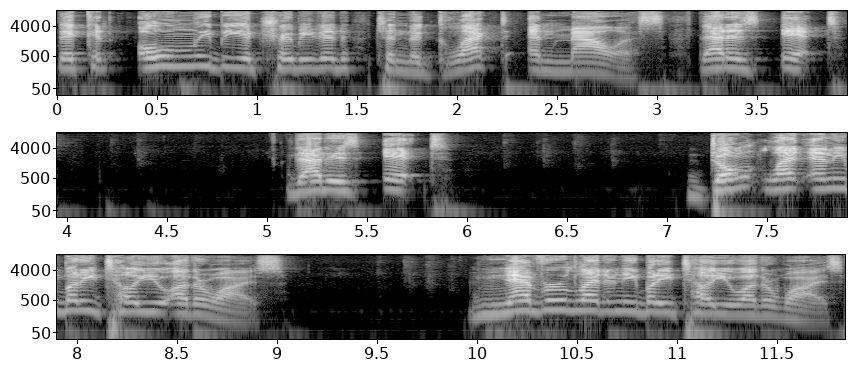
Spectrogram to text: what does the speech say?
that can only be attributed to neglect and malice. That is it. That is it. Don't let anybody tell you otherwise. Never let anybody tell you otherwise.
